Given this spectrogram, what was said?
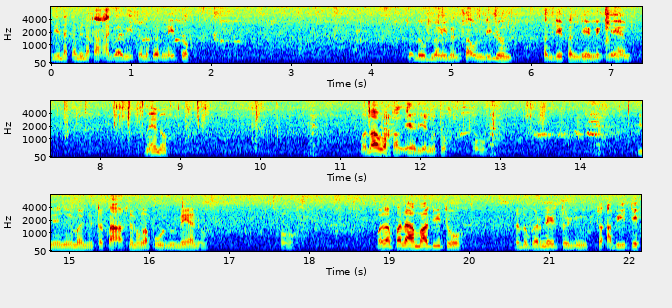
hindi na kami nakakagawi sa lugar na ito. Sa loob ng ilang taon din yun, pandi-pandemic na yan. Ayan o. Malawak ang area na to. Oh. Yan naman yung tataas ng mga puno na yan. Oh. Oh. Walang panama dito sa lugar na ito, yung sa Cavite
